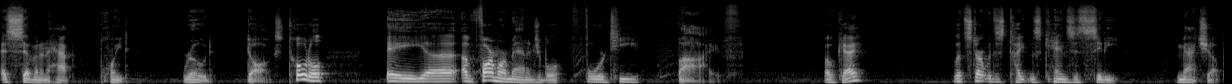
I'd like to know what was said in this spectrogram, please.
as seven and a half point road dogs. Total, a, uh, a far more manageable 45. Okay? Let's start with this Titans Kansas City matchup.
